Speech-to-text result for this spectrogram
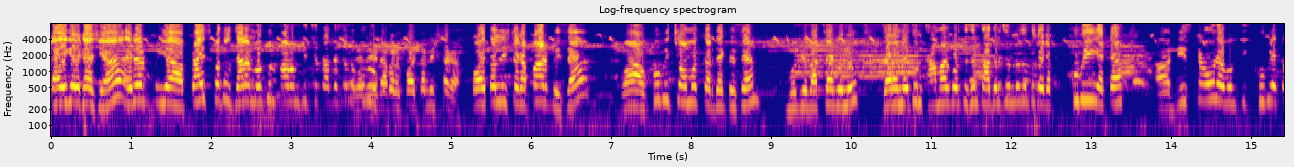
টাইগার খাসি হ্যাঁ? এটার ইয়া প্রাইস কত? যারা নতুন ফার্ম দিচ্ছে তাদের জন্য খুবই পঁয়তাল্লিশ টাকা। পঁয়তাল্লিশ টাকা পার পিস হ্যাঁ? ওয়াও খুবই চমৎকার দেখতেছেন মুরগির বাচ্চাগুলো। যারা নতুন খামার করতেছেন তাদের জন্য কিন্তু এটা খুবই একটা ডিসকাউন্ট এবং কি খুবই একটা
